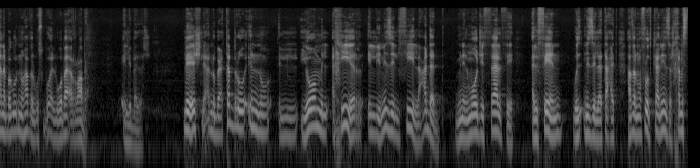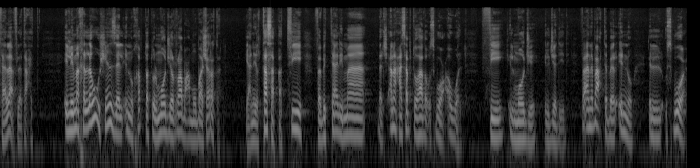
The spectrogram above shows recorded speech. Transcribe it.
أنا بقول إنه هذا الأسبوع الوباء الرابع. اللي بلش. ليش؟ لأنه بيعتبروا إنه اليوم الأخير اللي نزل فيه العدد من الموجة الثالثة 2000 نزل لتحت هذا المفروض كان ينزل 5000 لتحت. اللي ما خلوهوش ينزل إنه خبطته الموجة الرابعة مباشرة يعني التصقت فيه فبالتالي ما بلش. أنا حسبته هذا أسبوع أول في الموجة الجديدة. فأنا بعتبر إنه الأسبوع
